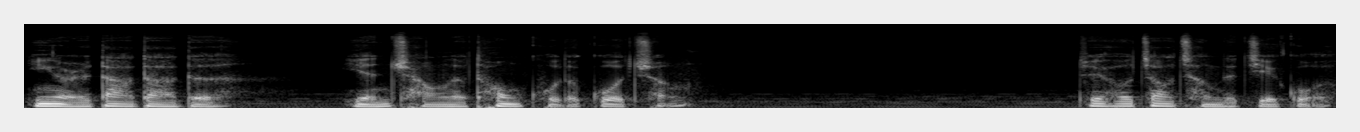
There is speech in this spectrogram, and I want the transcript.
因而大大的延长了痛苦的过程。最后造成的结果，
